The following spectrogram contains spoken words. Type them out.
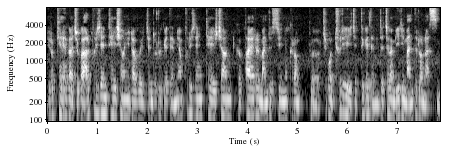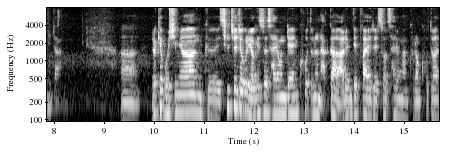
이렇게 해가지고 알 프레젠테이션이라고 이제 누르게 되면 프레젠테이션 그 파일을 만들 수 있는 그런 그 기본 툴이 이제 뜨게 되는데 제가 미리 만들어 놨습니다. 아, 이렇게 보시면 그 실질적으로 여기서 사용된 코드는 아까 RMD 파일에서 사용한 그런 코드와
